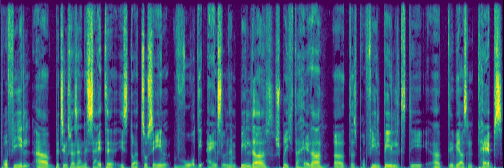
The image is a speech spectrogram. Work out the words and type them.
Profil äh, bzw. eine Seite ist dort zu sehen, wo die einzelnen Bilder, sprich der Header, äh, das Profilbild, die äh, diversen Tabs,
